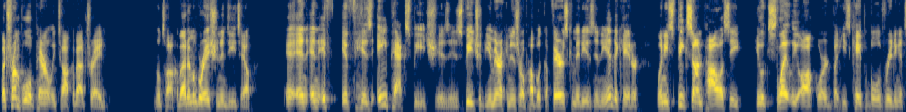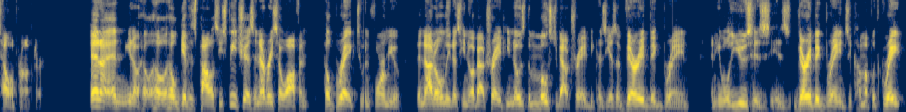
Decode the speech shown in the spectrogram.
But Trump will apparently talk about trade. He'll talk about immigration in detail. And, and if, if his AIPAC speech, his, his speech at the American Israel Public Affairs Committee is any indicator, when he speaks on policy, he looks slightly awkward, but he's capable of reading a teleprompter. And, and you know, he'll, he'll, he'll give his policy speeches, and every so often he'll break to inform you that not only does he know about trade, he knows the most about trade because he has a very big brain and he will use his his very big brain to come up with great,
